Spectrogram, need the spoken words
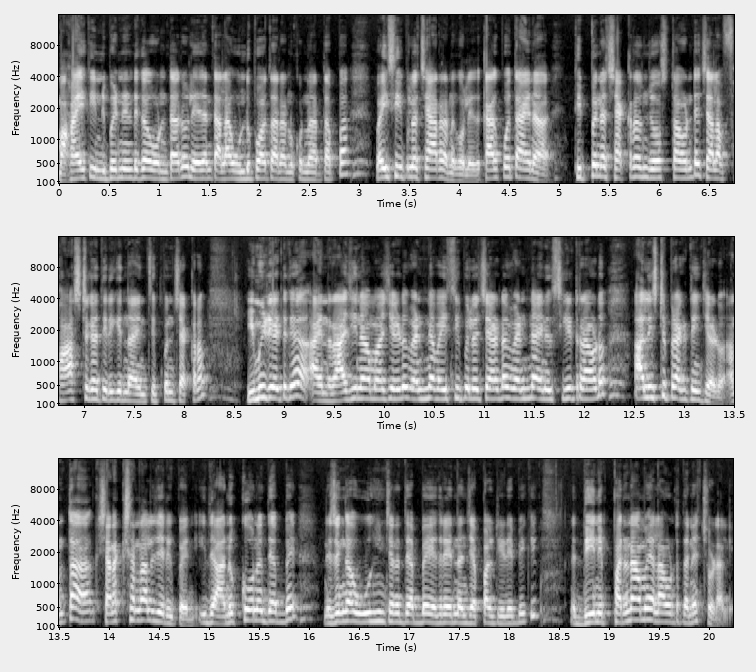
మహా అయితే ఇండిపెండెంట్గా ఉంటారు లేదంటే అలా ఉండిపోతారు అనుకున్నారు తప్ప వైసీపీలో చేరనుకోలేదు కాకపోతే ఆయన తిప్పిన చక్రం చూస్తూ ఉంటే చాలా ఫాస్ట్గా తిరిగింది ఆయన తిప్పిన చక్రం. ఇమీడియట్గా ఆయన రాజీనామా చేయడం వెంటనే వైసీపీలో చేరడం వెంటనే ఆయనకు సీట్ రావడం ఆ లిస్టు ప్రకటించాడు. అంతా క్షణక్షణాలు జరిగిపోయింది. ఇది అనుకోని దెబ్బే నిజంగా ఊహించిన దెబ్బే ఎదురైందని చెప్పాలి టీడీపీకి. దీని పరిణామం ఎలా ఉంటుందనేది చూడాలి.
